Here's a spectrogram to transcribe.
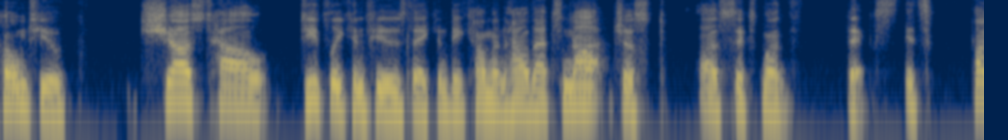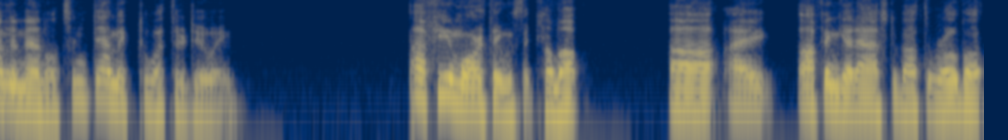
home to you just how deeply confused they can become and how that's not just a six month fix. It's fundamental, it's endemic to what they're doing. A few more things that come up. Uh, I often get asked about the robot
